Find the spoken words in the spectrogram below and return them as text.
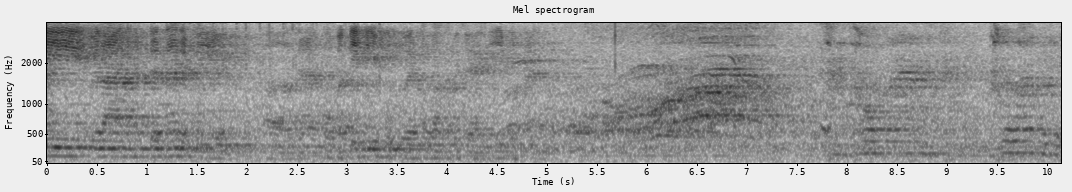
มีเวลาเดือนหน้าเดี๋ยวมีเอ่อจะโปรปาร์ตี้ที่ญี่ปุ่นด้วยเพราะว่าไปเจอกันที่ญี่ปุ่นนะ อบมากถ้าว่าไปเจอ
